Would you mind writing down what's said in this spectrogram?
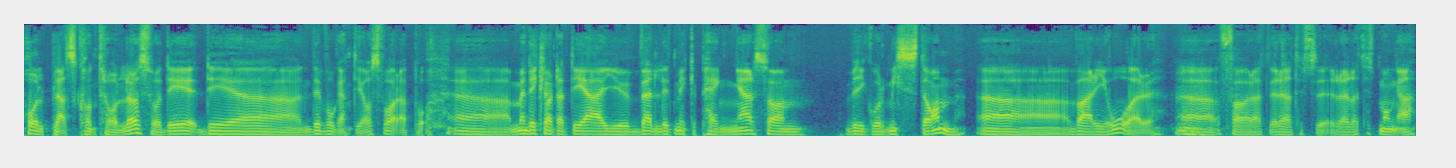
hållplatskontroller och så, det, det, det vågar inte jag svara på. Eh, Men det är klart att det är ju väldigt mycket pengar som vi går miste om eh, varje år Mm. för att relativt, relativt många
